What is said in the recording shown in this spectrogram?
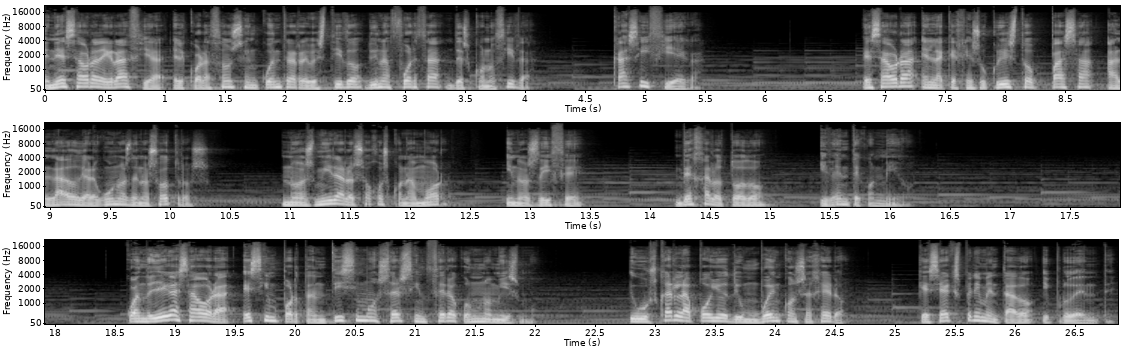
En esa hora de gracia el corazón se encuentra revestido de una fuerza desconocida, casi ciega. Es ahora en la que Jesucristo pasa al lado de algunos de nosotros, nos mira a los ojos con amor y nos dice, déjalo todo y vente conmigo. Cuando llega esa hora es importantísimo ser sincero con uno mismo y buscar el apoyo de un buen consejero que sea experimentado y prudente.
